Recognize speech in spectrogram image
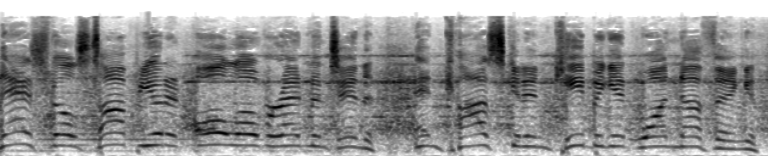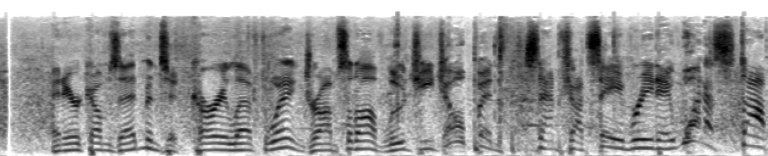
Nashville's top unit all over Edmonton, and Koskinen keeping it 1 0. And here comes Edmonton. Currie left wing, drops it off. Lucic open. Snapshot save, Rinne. What a stop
